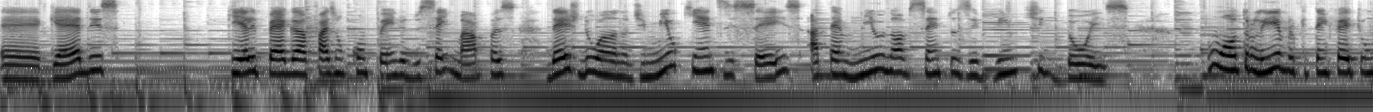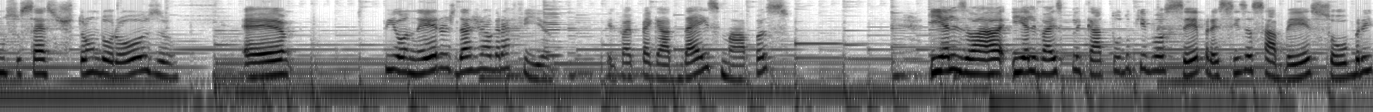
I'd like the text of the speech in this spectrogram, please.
é, Guedes que ele pega, faz um compêndio de 100 mapas desde o ano de 1506 até 1922. Um outro livro que tem feito um sucesso estrondoroso é Pioneiros da Geografia. Ele vai pegar 10 mapas e, eles vai, e ele vai explicar tudo o que você precisa saber sobre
